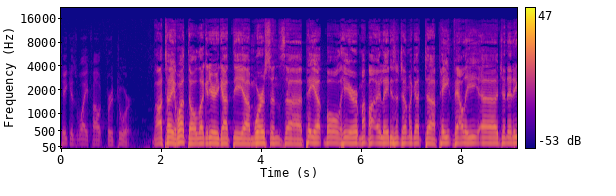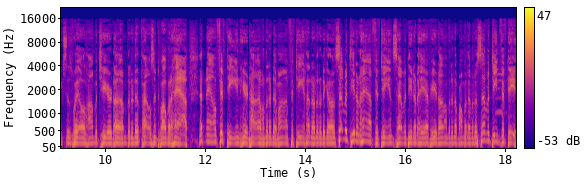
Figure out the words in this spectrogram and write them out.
take his wife out for a tour. I'll tell you what, though. Look at here. You got the uh, Morrison's uh, pay up bowl here. My, my ladies and gentlemen, I got uh, Paint Valley uh, genetics as well. How much here? Um, 1,000, 12 and a half. At now 15 here. Um, 15, 17 and a half. 15, 17 and a half here. Um, 1750.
